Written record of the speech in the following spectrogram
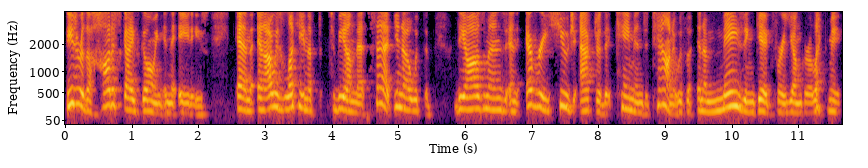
These were the hottest guys going in the 80s. And and I was lucky enough to be on that set, you know, with the the Osmonds and every huge actor that came into town. It was an amazing gig for a young girl like me.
